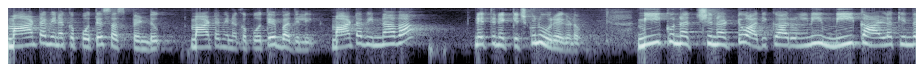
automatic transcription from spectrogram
మాట వినకపోతే సస్పెండ్ మాట వినకపోతే బదిలీ. మాట విన్నావా? నెత్తినెక్కించుకుని ఊరేగడం. మీకు నచ్చినట్టు అధికారుల్ని మీ కాళ్ళ కింద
